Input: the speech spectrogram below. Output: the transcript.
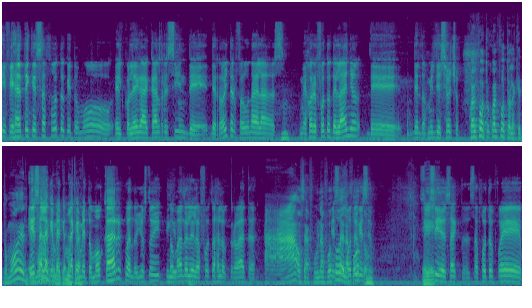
Y fíjate que esa foto que tomó el colega Carl Resin de, de Reuters fue una de las mejores fotos del año de, del 2018. ¿Cuál foto? ¿Cuál foto? ¿La que tomó? del Esa la que, me, La que la que mostraste. me tomó Carl cuando yo estoy el- tomándole las fotos a los croatas. Ah, o sea, fue una foto Esa de la foto foto. que se- Sí, Eh, sí, exacto. Esa foto fue,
